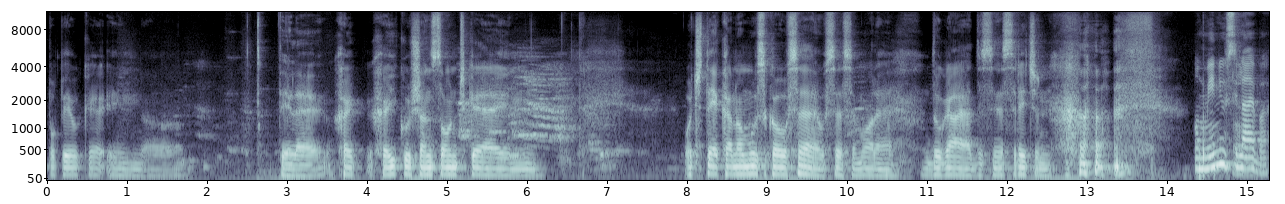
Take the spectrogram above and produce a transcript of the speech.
popevke in uh, tele hajku šansončke in odštekano musko, vse, vse se mora dogajati, da sem srečen. Omenil si Lajbah,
